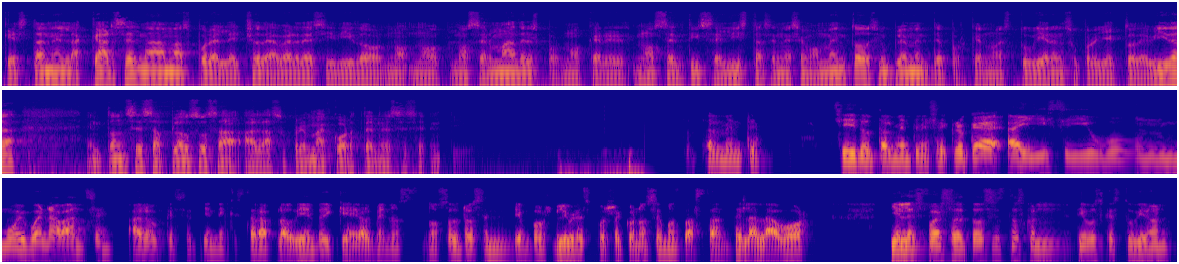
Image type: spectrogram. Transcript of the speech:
que están en la cárcel nada más por el hecho de haber decidido no, no, no ser madres, por no querer, no sentirse listas en ese momento, o simplemente porque no estuviera en su proyecto de vida. Entonces, aplausos a, la Suprema Corte en ese sentido. Totalmente. Sí, totalmente. Creo que ahí sí hubo un muy buen avance, algo que se tiene que estar aplaudiendo y que al menos nosotros en tiempos libres pues reconocemos bastante la labor y el esfuerzo de todos estos colectivos que estuvieron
